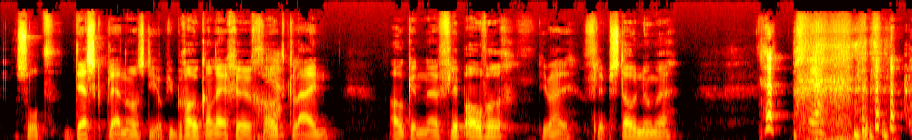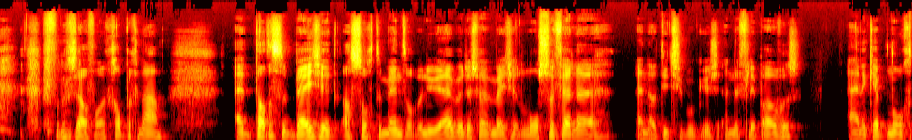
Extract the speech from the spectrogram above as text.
Een soort deskplanners die je op je bureau kan leggen, groot, Ja. klein. Ook een eh, flip-over, die wij flipstone noemen. Ja. Ik vond hem zelf wel een grappige naam. En dat is een beetje het assortiment wat we nu hebben. Dus we hebben een beetje losse vellen en notitieboekjes en de flipovers. En ik heb nog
